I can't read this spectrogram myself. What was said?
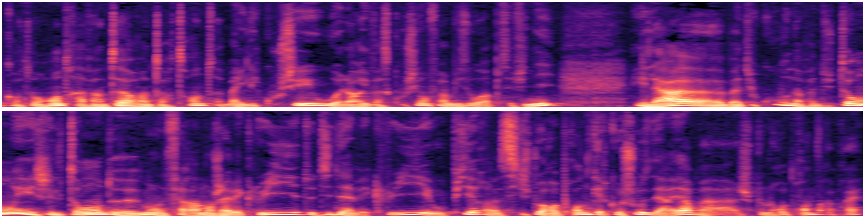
quand on rentre à 20h, 20h30, bah, il est couché, ou alors il va se coucher, on fait un bisou, hop, c'est fini. Et là, euh, bah, du coup, on a du temps, et j'ai le temps de me faire à manger avec lui, de dîner avec lui, et au pire, si je dois reprendre quelque chose derrière, bah, je peux le reprendre après.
